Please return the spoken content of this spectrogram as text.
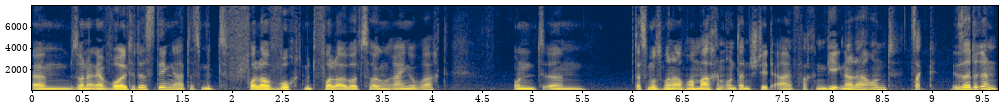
ähm, sondern er wollte das Ding, er hat das mit voller Wucht, mit voller Überzeugung reingebracht. Und ähm, das muss man auch mal machen und dann steht einfach ein Gegner da und zack, ist er drin.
